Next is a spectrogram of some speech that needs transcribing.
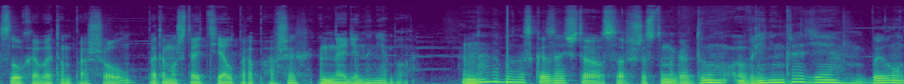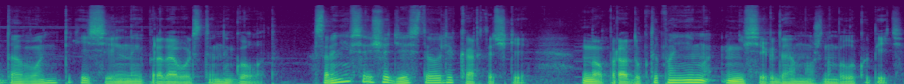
Слух об этом пошел, потому что тел пропавших найдено не было. Надо было сказать, что в 1946 году в Ленинграде был довольно-таки сильный продовольственный голод. В стране все еще действовали карточки, но продукты по ним не всегда можно было купить.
